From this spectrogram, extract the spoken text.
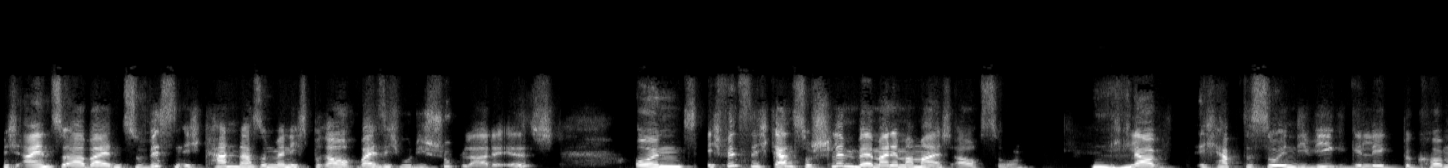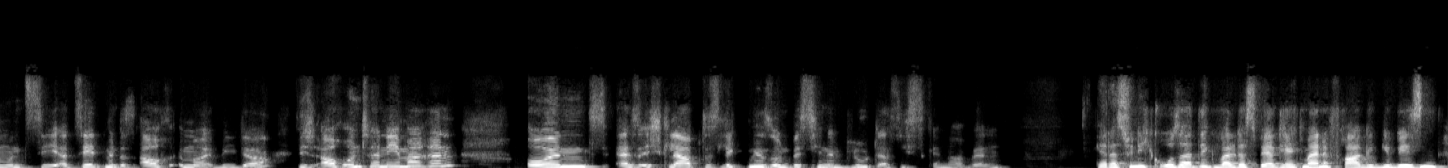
mich einzuarbeiten, zu wissen, ich kann das und wenn ich es brauche, weiß ich, wo die Schublade ist. Und ich finde es nicht ganz so schlimm, weil meine Mama ist auch so. Mhm. Ich glaube, ich habe das so in die Wiege gelegt bekommen und sie erzählt mir das auch immer wieder. Sie ist auch Unternehmerin und also ich glaube, das liegt mir so ein bisschen im Blut, dass ich Scanner bin. Ja, das finde ich großartig, weil das wäre gleich meine Frage gewesen,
